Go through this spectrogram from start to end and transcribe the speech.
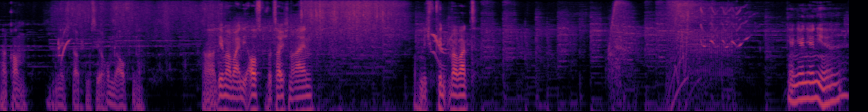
na komm ich glaube ich muss hier rumlaufen ne? so, gehen wir mal in die ausrufezeichen rein und nicht finden wir was ja, ja, ja, ja.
